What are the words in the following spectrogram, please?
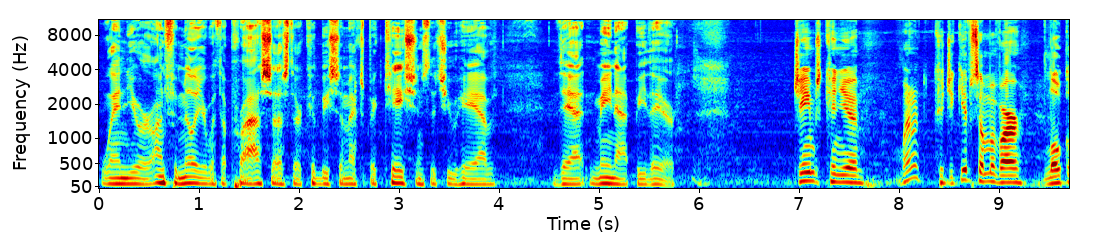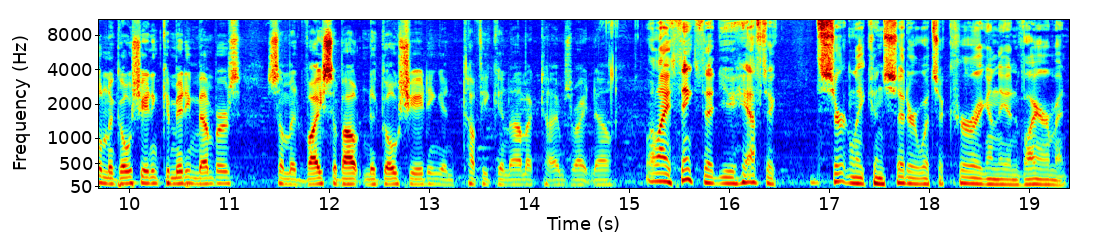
when you're unfamiliar with the process, there could be some expectations that you have that may not be there. James, can you why don't could you give some of our local negotiating committee members some advice about negotiating in tough economic times right now? Well, I think that you have to certainly consider what's occurring in the environment,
